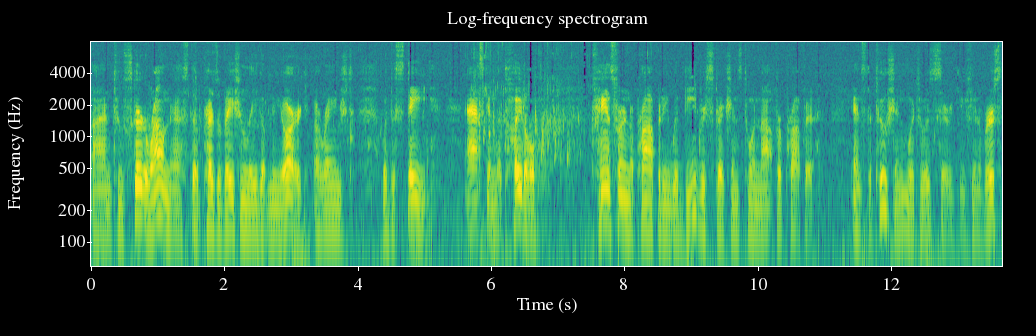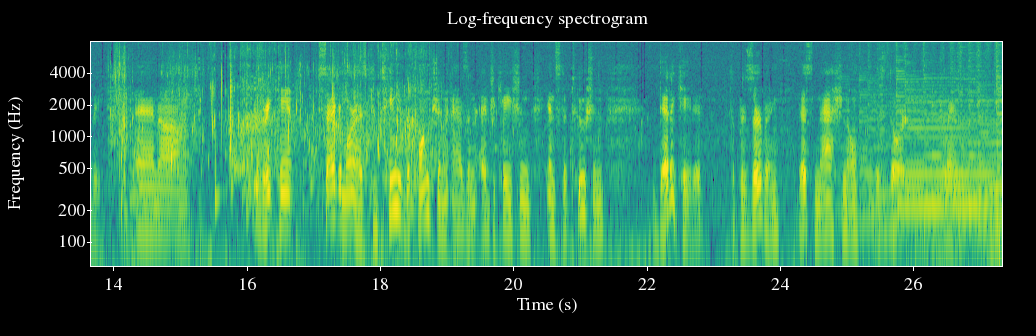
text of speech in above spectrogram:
And to skirt around this, the Preservation League of New York arranged with the state asking the title transferring the property with deed restrictions to a not-for-profit institution, which was Syracuse University. And um, the Great Camp Sagamore has continued to function as an education institution dedicated to preserving this national historic landmark.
